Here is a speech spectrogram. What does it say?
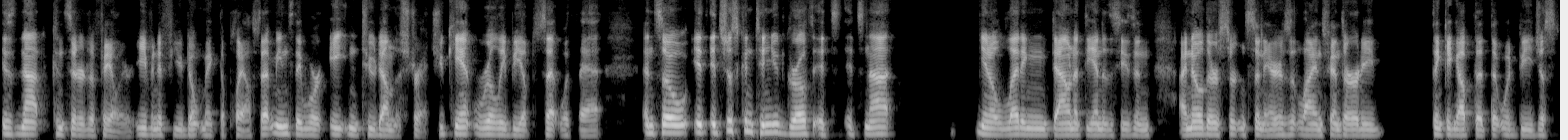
is not considered a failure, even if you don't make the playoffs. That means they were eight and two down the stretch. You can't really be upset with that. And so it, it's just continued growth. It's it's not you know letting down at the end of the season. I know there are certain scenarios that Lions fans are already thinking up that that would be just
